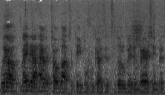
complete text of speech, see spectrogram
well, maybe I haven't told lots of people because it's a little bit embarrassing, but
